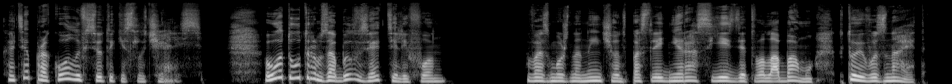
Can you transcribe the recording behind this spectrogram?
Хотя проколы все таки случались. Вот утром забыл взять телефон. Возможно, нынче он в последний раз ездит в Алабаму, кто его знает.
